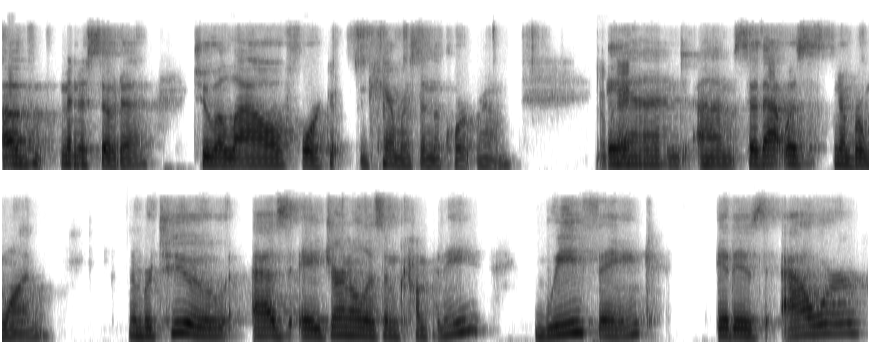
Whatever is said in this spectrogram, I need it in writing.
of Minnesota to allow for cameras in the courtroom. Okay. And um, so that was number one. Number two, as a journalism company, we think it is our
